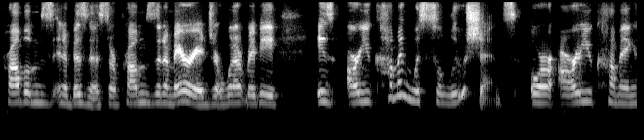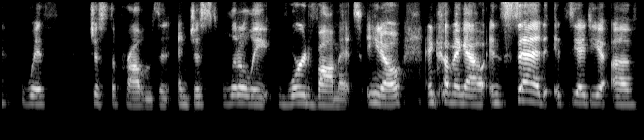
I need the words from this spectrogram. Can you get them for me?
problems in a business or problems in a marriage or whatever it may be is are you coming with solutions or are you coming with just the problems and, and just literally word vomit, you know, and coming out. Instead, it's the idea of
